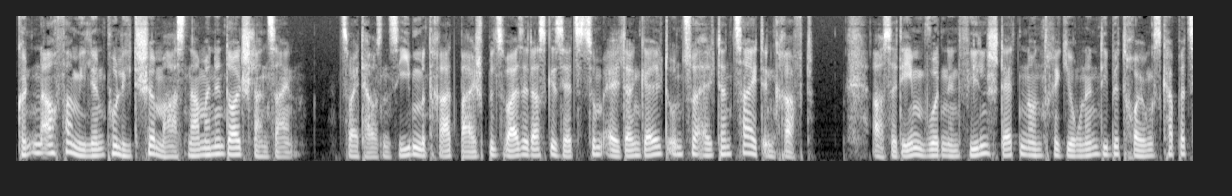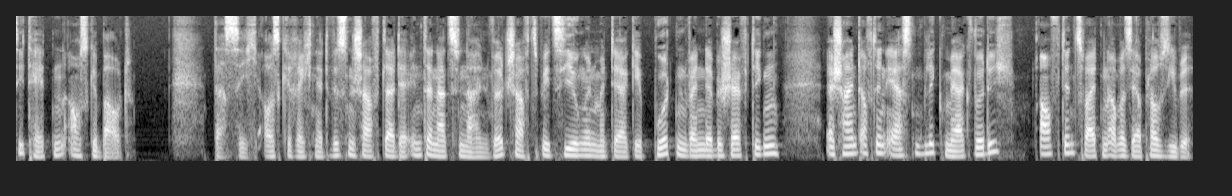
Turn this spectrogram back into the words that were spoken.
könnten auch familienpolitische Maßnahmen in Deutschland sein. 2007 trat beispielsweise das Gesetz zum Elterngeld und zur Elternzeit in Kraft. Außerdem wurden in vielen Städten und Regionen die Betreuungskapazitäten ausgebaut. Dass sich ausgerechnet Wissenschaftler der internationalen Wirtschaftsbeziehungen mit der Geburtenwende beschäftigen, erscheint auf den ersten Blick merkwürdig, auf den zweiten aber sehr plausibel.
